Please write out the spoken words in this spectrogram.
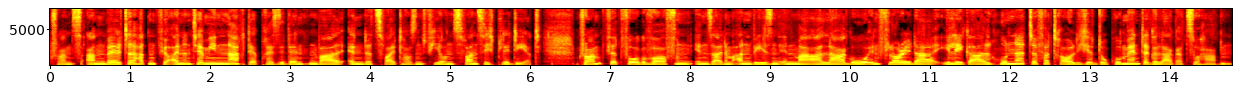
Trumps Anwälte hatten für einen Termin nach der Präsidentenwahl Ende 2024 plädiert. Trump wird vorgeworfen, in seinem Anwesen in Mar-a-Lago in Florida illegal hunderte vertrauliche Dokumente gelagert zu haben.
